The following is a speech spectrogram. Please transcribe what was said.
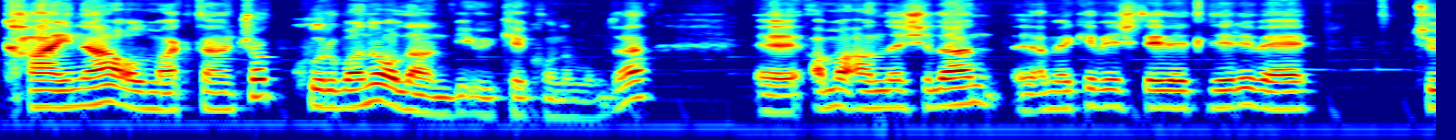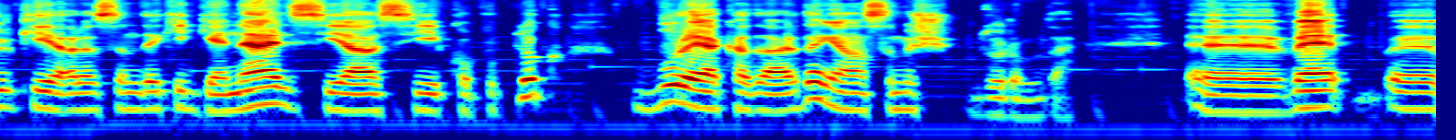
kaynağı olmaktan çok kurbanı olan bir ülke konumunda. Ama anlaşılan Amerika Birleşik Devletleri ve Türkiye arasındaki genel siyasi kopukluk buraya kadar da yansımış durumda. Ee, ve e,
